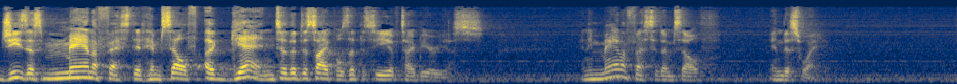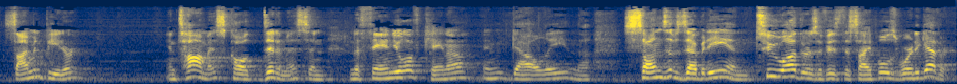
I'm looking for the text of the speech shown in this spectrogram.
Jesus manifested himself again to the disciples at the Sea of Tiberias. And he manifested himself in this way Simon Peter and Thomas, called Didymus, and Nathanael of Cana in Galilee, and the sons of Zebedee, and two others of his disciples were together.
